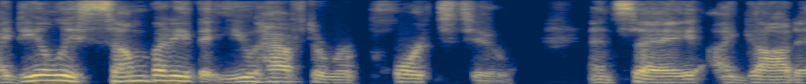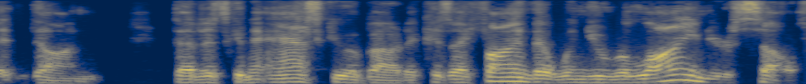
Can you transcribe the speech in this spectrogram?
Ideally, somebody that you have to report to and say, I got it done, that is going to ask you about it. Because I find that when you rely on yourself,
